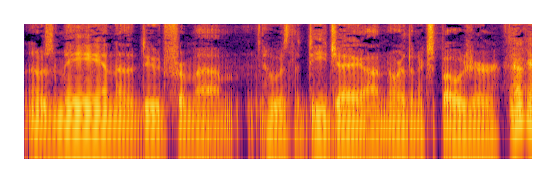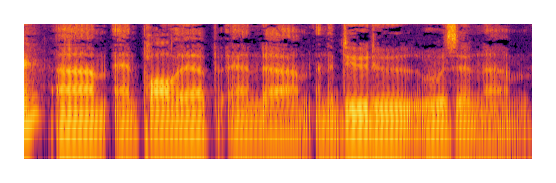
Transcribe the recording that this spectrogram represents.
And it was me and the dude from um who was the DJ on Northern Exposure Okay. um, and Paul Hipp and um, and the dude who who was in um,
